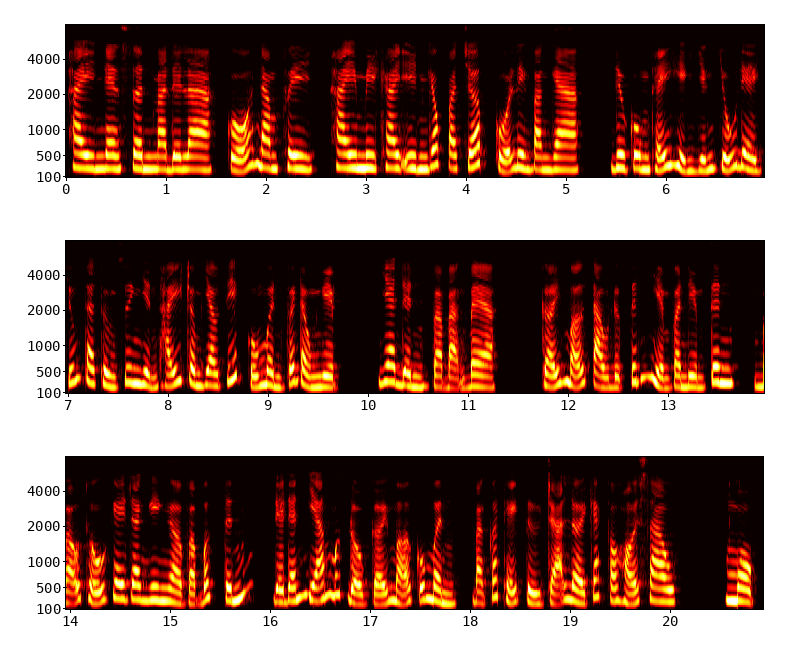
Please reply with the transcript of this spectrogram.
hay Nelson Mandela của Nam Phi hay Mikhail Gorbachev của Liên bang Nga đều cùng thể hiện những chủ đề chúng ta thường xuyên nhìn thấy trong giao tiếp của mình với đồng nghiệp, gia đình và bạn bè. Cởi mở tạo được tín nhiệm và niềm tin, bảo thủ gây ra nghi ngờ và bất tín. Để đánh giá mức độ cởi mở của mình, bạn có thể tự trả lời các câu hỏi sau. một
